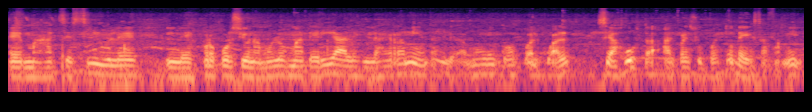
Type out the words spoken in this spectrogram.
eh, más accesibles, les proporcionamos los materiales y las herramientas y le damos un costo al cual se ajusta al presupuesto de esa familia.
